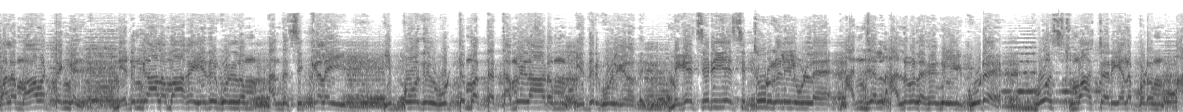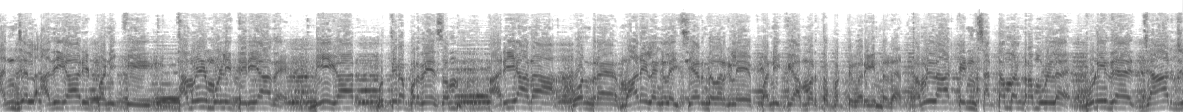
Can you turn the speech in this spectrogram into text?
பல மாவட்டங்கள் நெடுங்காலமாக எதிர்கொள்ளும் அந்த சிக்கலை இப்போது ஒட்டுமொத்த தமிழ்நாடும் எதிர்கொள்கிறது. மிகச்சிறிய சிற்றூர்களில் உள்ள அஞ்சல் அலுவலகங்களில் கூட போஸ்ட் மாஸ்டர் எனப்படும் அஞ்சல் அதிகாரி பணிக்கு தமிழ் மொழி தெரியாத பீகார் உத்தரப்பிரதேசம் ஹரியானா போன்ற மாநிலங்களைச் சேர்ந்தவர்களே பணிக்கு அமர்த்தப்பட்டு வருகின்றனர். தமிழ்நாட்டின் சட்டமன்றம் உள்ள புனித ஜார்ஜ்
